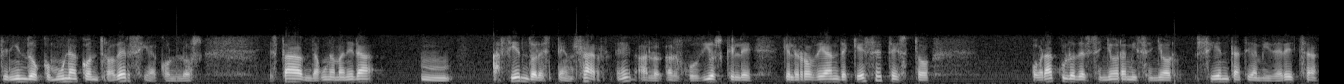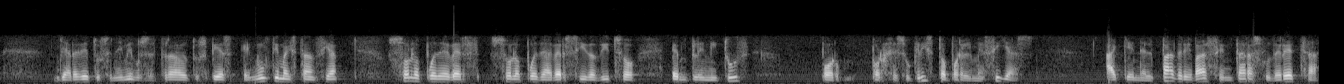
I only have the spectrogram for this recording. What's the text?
teniendo como una controversia con los, está de alguna manera mm, haciéndoles pensar ¿eh? a, los judíos que le, que le rodean de que ese texto, oráculo del Señor a mi Señor, siéntate a mi derecha y haré de tus enemigos estrado de tus pies, en última instancia, solo puede haber, solo puede haber sido dicho en plenitud por, por Jesucristo, por el Mesías, a quien el Padre va a sentar a su derecha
